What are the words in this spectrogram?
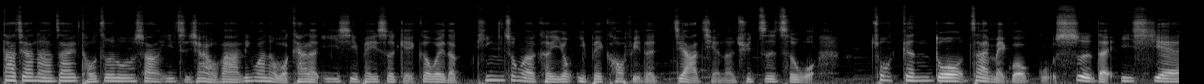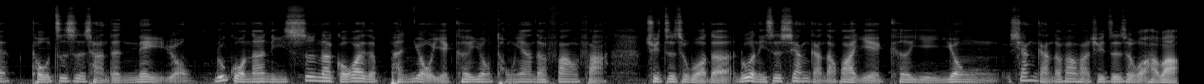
大家呢在投资路上一起加油吧！另外呢，我开了一系配色给各位的听众呢，可以用一杯 coffee 的价钱呢去支持我，做更多在美国股市的一些投资市场的内容。如果呢你是呢国外的朋友，也可以用同样的方法去支持我的。如果你是香港的话，也可以用香港的方法去支持我，好不好？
